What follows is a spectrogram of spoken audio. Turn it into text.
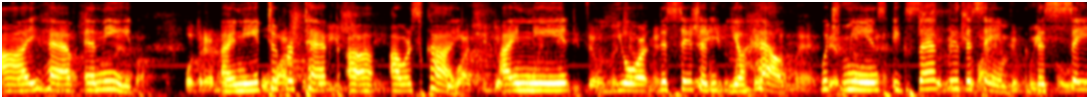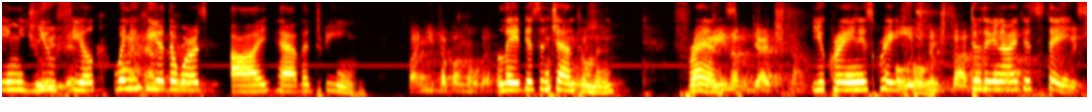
I have a need. I need to protect uh, our sky. I need your decision, your help, which means exactly the same, the same you feel when you hear the words, I have a dream. Ladies and gentlemen, friends. Ukraine is grateful to the United States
